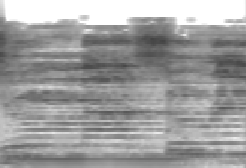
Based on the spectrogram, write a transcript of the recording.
Do my surrender.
